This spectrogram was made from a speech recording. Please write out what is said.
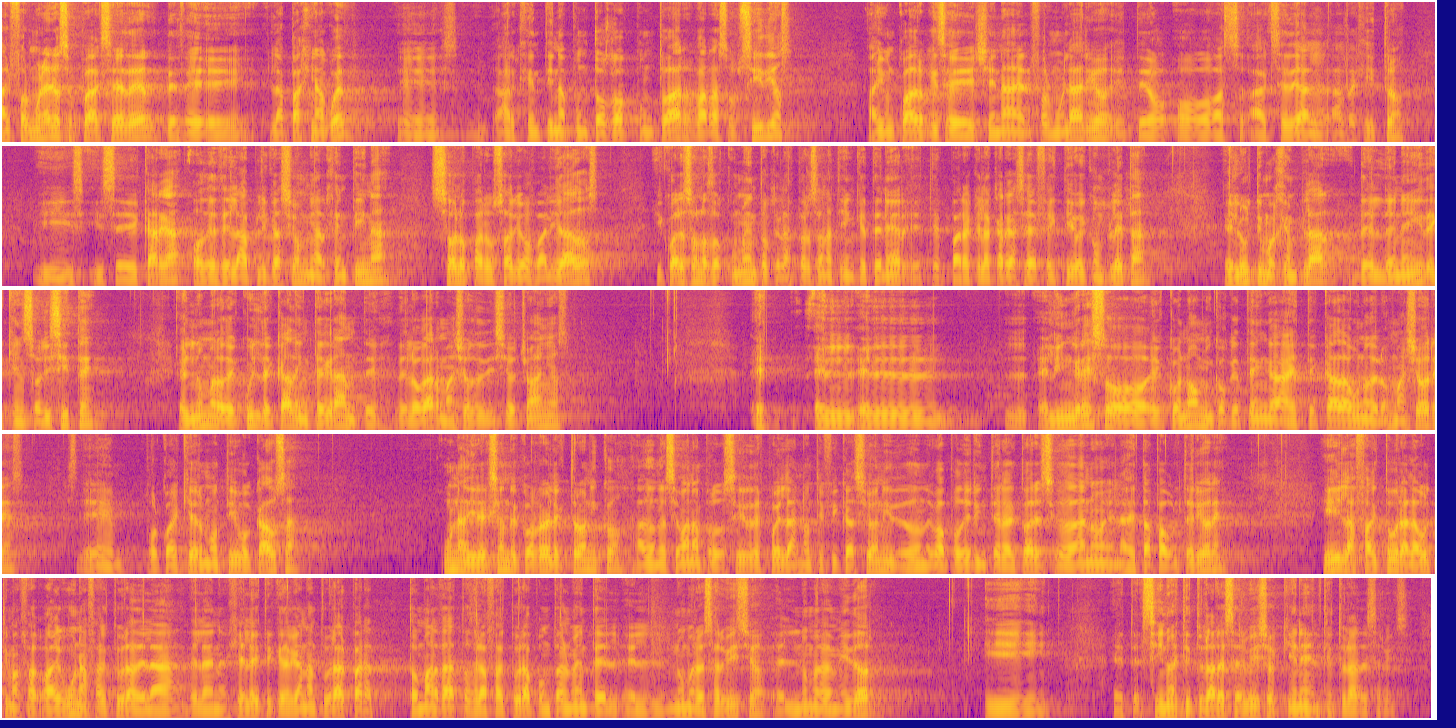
Al formulario se puede acceder desde eh, la página web argentina.gov.ar barra subsidios. Hay un cuadro que dice llenar el formulario este, o, acceder al, registro y, se carga, o desde la aplicación Mi Argentina, solo para usuarios validados, y cuáles son los documentos que las personas tienen que tener este, para que la carga sea efectiva y completa, el último ejemplar del DNI de quien solicite, el número de CUIL de cada integrante del hogar mayor de 18 años, el, ingreso económico que tenga este, cada uno de los mayores eh, por cualquier motivo o causa, una dirección de correo electrónico a donde se van a producir después las notificaciones y de donde va a poder interactuar el ciudadano en las etapas ulteriores, y la factura, la última alguna factura de la, de la energía eléctrica y del gas natural para tomar datos de la factura, puntualmente el, número de servicio, el número de medidor y este, si no es titular de servicio, quién es el titular de servicio.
